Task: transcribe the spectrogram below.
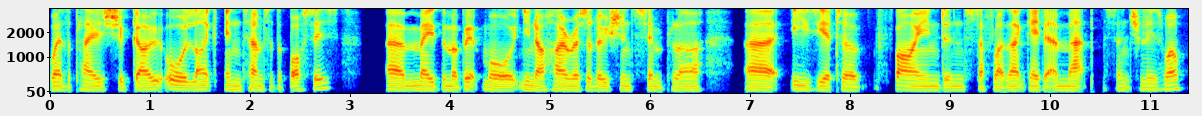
where the players should go, or like in terms of the bosses, uh, made them a bit more, you know, high resolution, simpler, uh, easier to find, and stuff like that. Gave it a map essentially as well.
